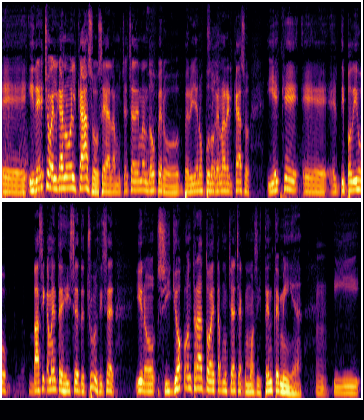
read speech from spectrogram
Eh, y de hecho él ganó el caso, o sea, la muchacha demandó, pero, pero ella no pudo ganar el caso. Y es que eh, el tipo dijo, básicamente, he said the truth. He said, you know, si yo contrato a esta muchacha como asistente mía y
